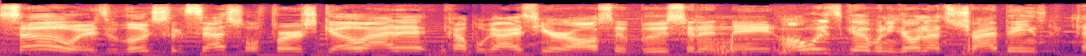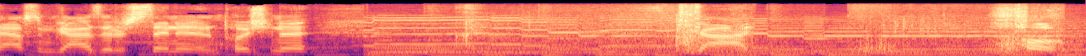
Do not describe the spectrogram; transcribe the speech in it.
So it looks successful. First go at it. A couple guys here are also boosting it. Nate, always good when you're going out to try things to have some guys that are sending and pushing it. God. Oh.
